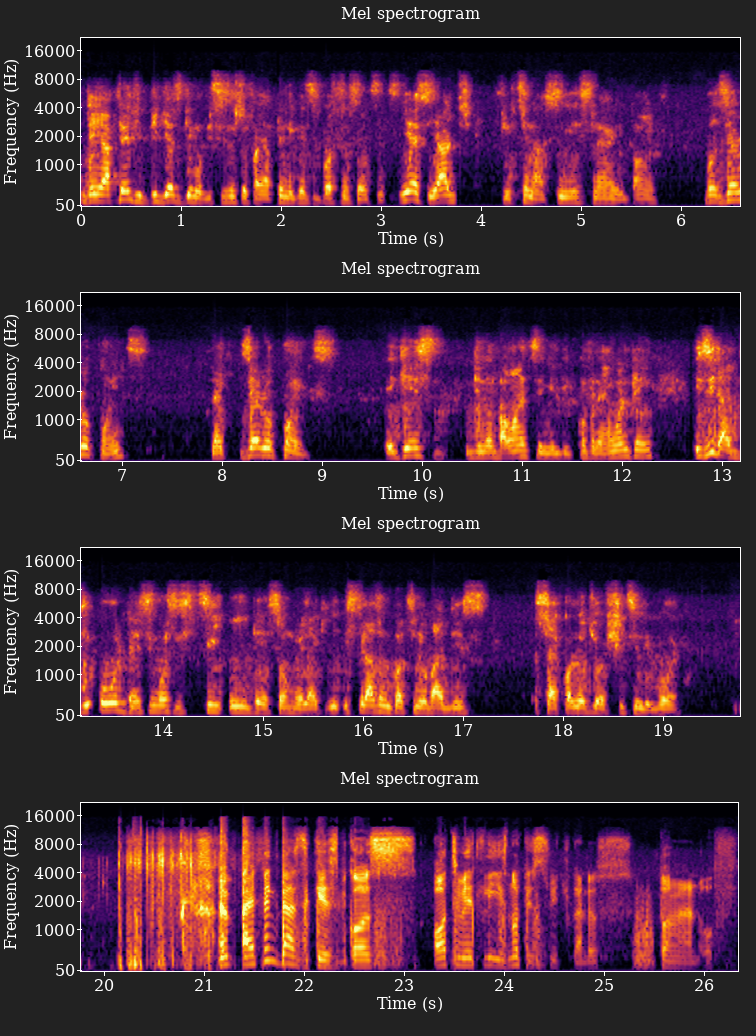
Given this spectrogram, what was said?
they are playing the biggest game of the season so far. They are playing against the Boston Celtics. Yes, he had 15 assists, nine rebounds, but zero points. Like zero points against the number one team in the conference. I'm wondering, is it that the old Ben Simmons is still in there somewhere? Like he, still hasn't gotten over this psychology of shooting the ball. Um, I think that's the case because ultimately it's not a switch you can just turn on and off.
